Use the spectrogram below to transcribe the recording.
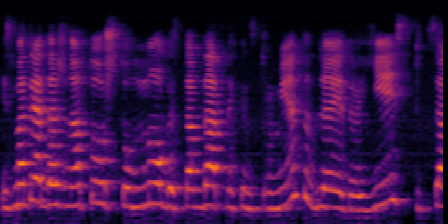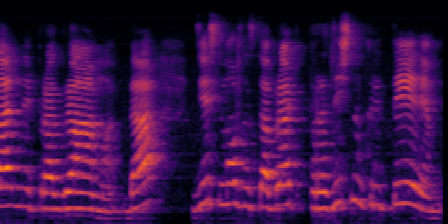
Несмотря даже на то, что много стандартных инструментов для этого, есть специальные программы, да, Здесь можно собрать по различным критериям.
